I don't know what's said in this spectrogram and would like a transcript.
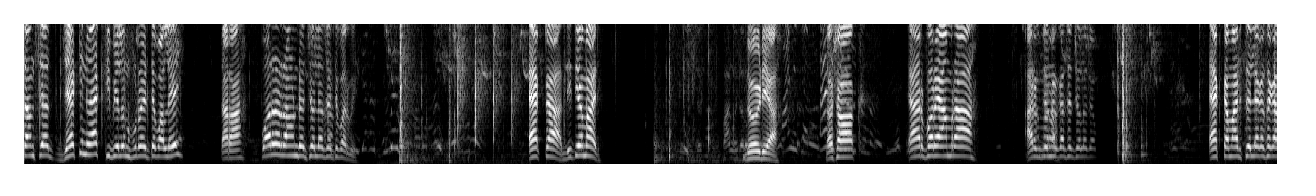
চান্সে যে কিনো একটি বেলুন ফুটাইতে পারলেই তারা পরের রাউন্ডে চলে যেতে পারবে। একটা দ্বিতীয় মার। দৌড়িয়া। দর্শক এরপরে আমরা আরেকজনের কাছে চলে যাব। একটা মার চলে গেছে গা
